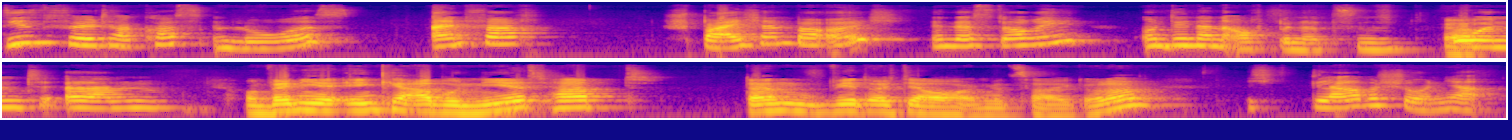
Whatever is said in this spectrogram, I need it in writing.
diesen Filter kostenlos einfach speichern bei euch in der Story und den dann auch benutzen. Ja. Und, ähm, und wenn ihr Inke abonniert habt, dann wird euch der auch angezeigt, oder? Ich glaube schon, ja.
